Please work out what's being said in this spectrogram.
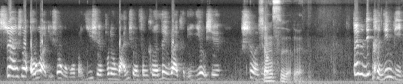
虽然说偶尔你说我们我们医学不能完全分科，内外肯定也有些涉猎相似的，对。但是你肯定比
